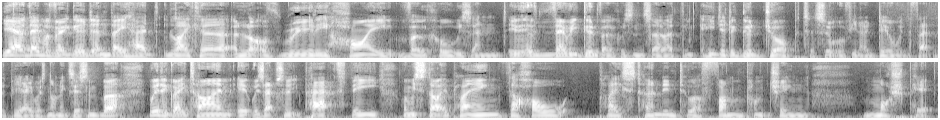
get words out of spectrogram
yeah, they were very good, and they had like a, a lot of really high vocals and uh, very good vocals, and so I think he did a good job to sort of you know deal with the fact that the PA was non-existent. But we had a great time. It was absolutely packed. The when we started playing, the whole place turned into a fun punching mosh pit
